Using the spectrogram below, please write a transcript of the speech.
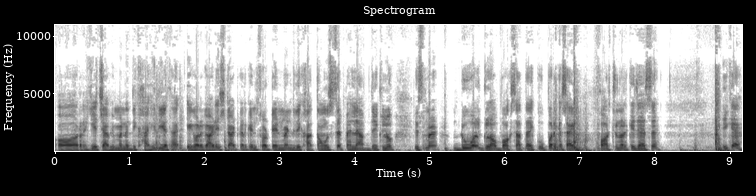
और ये चाबी मैंने दिखा ही दिया था। एक बार गाड़ी स्टार्ट करके इंफोटेनमेंट दिखाता हूँ, उससे पहले आप देख लो, इसमें डुअल ग्लॉब बॉक्स आता है ऊपर के साइड फॉर्चुनर के जैसे, ठीक है?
